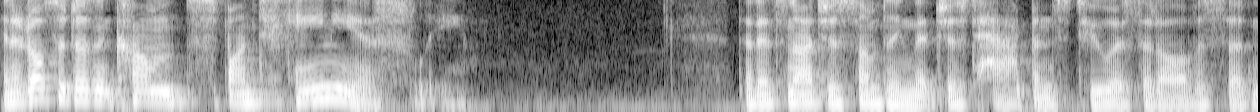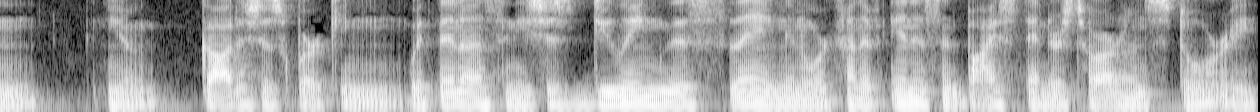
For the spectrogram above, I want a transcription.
And it also doesn't come spontaneously that it's not just something that just happens to us that all of a sudden you know god is just working within us and he's just doing this thing and we're kind of innocent bystanders to our own story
